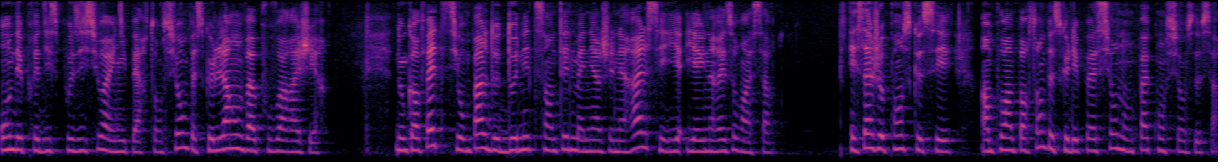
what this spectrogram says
ont des prédispositions à une hypertension, parce que là, on va pouvoir agir. Donc, en fait, si on parle de données de santé de manière générale, il y, y a une raison à ça. Et ça, je pense que c'est un point important parce que les patients n'ont pas conscience de ça.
